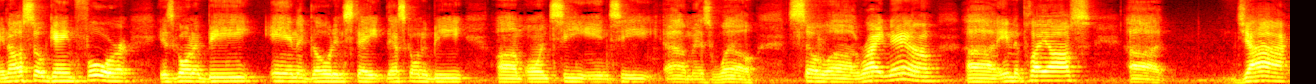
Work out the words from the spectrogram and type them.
And also, Game Four is going to be in Golden State. That's going to be um, on TNT um, as well. So uh, right now uh, in the playoffs, uh, Ja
